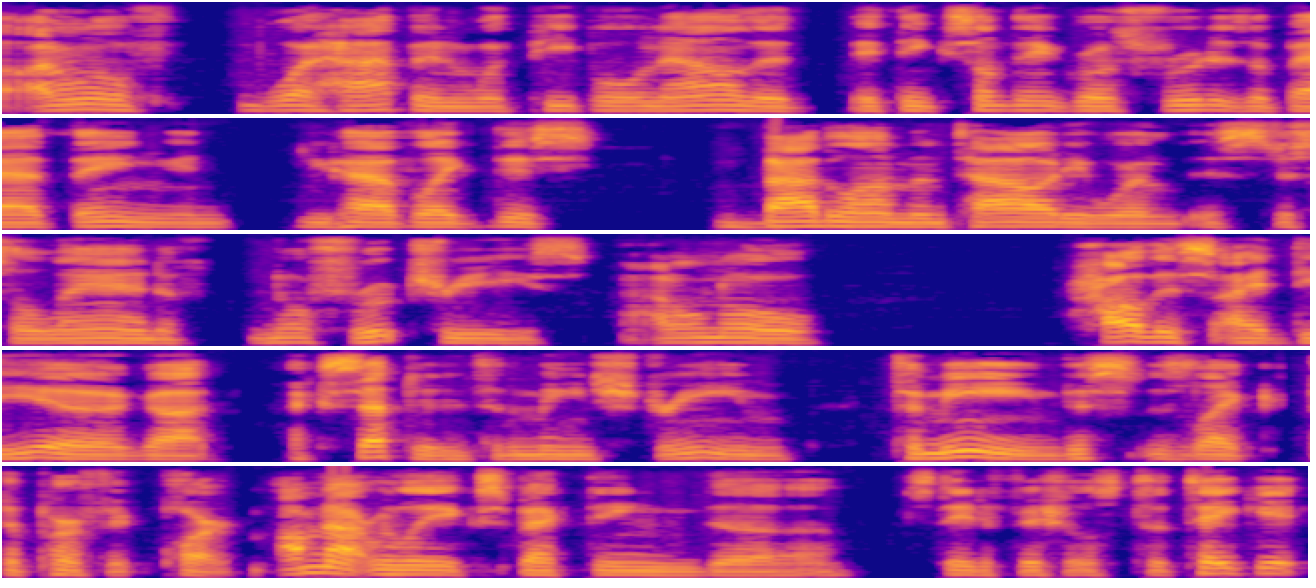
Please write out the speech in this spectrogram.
I don't know if what happened with people now that they think something that grows fruit is a bad thing and you have like this Babylon mentality where it's just a land of no fruit trees. I don't know how this idea got accepted into the mainstream. To me, this is like the perfect part. I'm not really expecting the state officials to take it,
